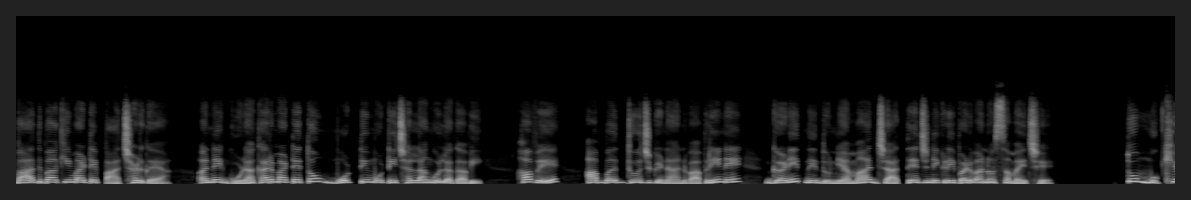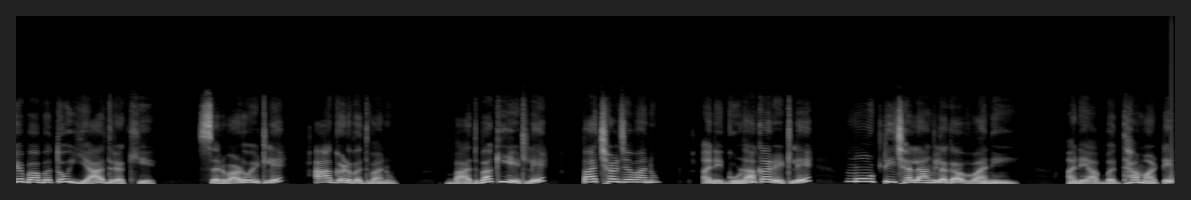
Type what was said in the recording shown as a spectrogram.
બાદબાકી માટે પાછળ ગયા અને ગુણાકાર માટે તો મોટી મોટી છલ્લાંગો લગાવી. હવે આ બધું જ જ્ઞાન વાપરીને ગણિતની દુનિયામાં જાતે જ નીકળી પડવાનો સમય છે. તો મુખ્ય બાબતો યાદ રાખીએ. સરવાળો એટલે આગળ વધવાનું, બાદબાકી એટલે પાછળ જવાનું અને ગુણાકાર એટલે મોટી છલાંગ લગાવવાની. અને આ બધા માટે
